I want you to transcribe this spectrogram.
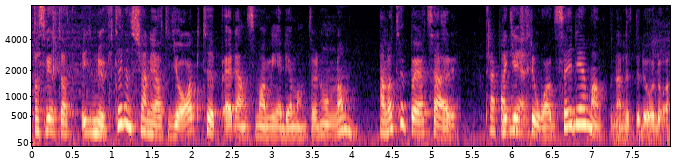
Fast vet du att nu för tiden så känner jag att jag typ är den som har mer diamanter än honom. Han har typ börjat så här Trappa lägga ner. ifrån sig diamanterna lite då och då.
